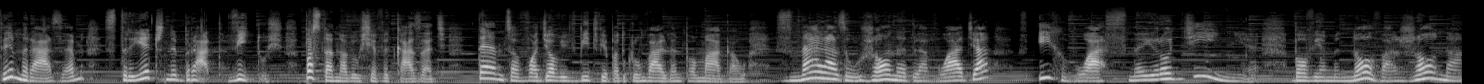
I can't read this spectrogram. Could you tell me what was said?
Tym razem stryjeczny brat, Wituś, postanowił się wykazać. Ten, co Władziowi w bitwie pod Grunwaldem pomagał, znalazł żonę dla Władzia w ich własnej rodzinie, bowiem nowa żona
